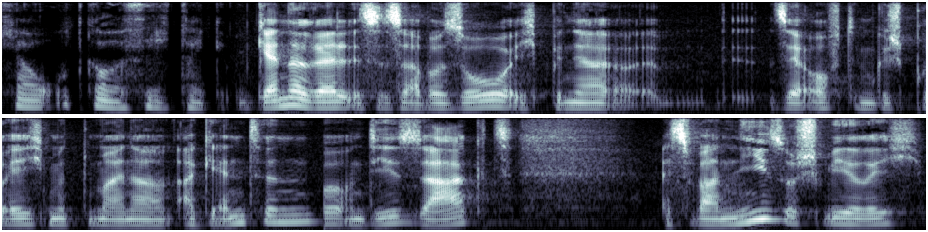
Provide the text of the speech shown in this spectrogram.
hjá útgáðufyrirtækjum. Generell ist es aber so, ich bin ja sehr oft im Gespräch mit meiner Agentin und die sagt, es war nie so schwierig,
